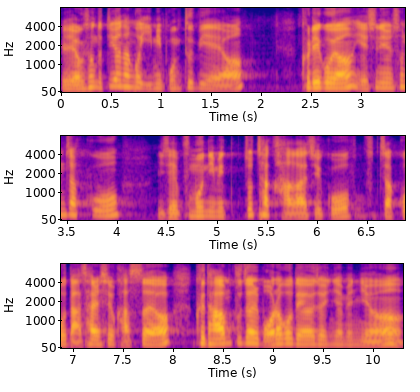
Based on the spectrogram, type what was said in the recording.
영성도 뛰어난 거 이미 본투비예요. 그리고요 예수님 손잡고 이제 부모님이 쫓아가가지고 붙잡고 나사렛으로 갔어요. 그 다음 구절 뭐라고 되어져 있냐면요.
